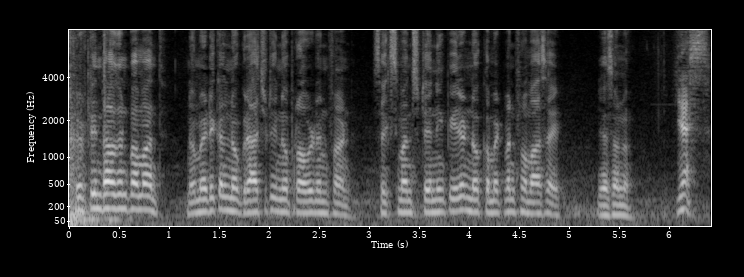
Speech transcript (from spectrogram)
fifteen thousand per month no medical no gratuity no provident fund six months training period no commitment from our side yes और नो यस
